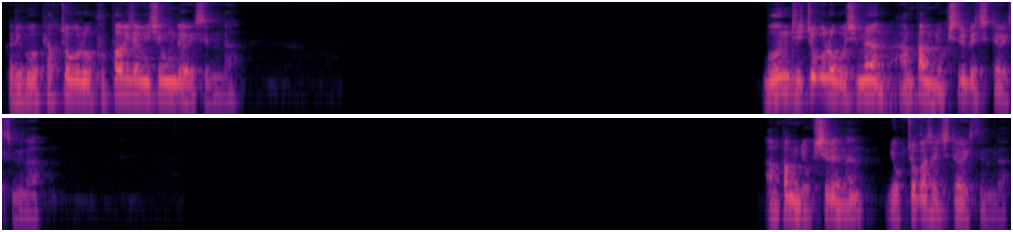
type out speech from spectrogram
그리고 벽 쪽으로 붙박이장이 시공되어 있습니다. 문 뒤쪽으로 보시면 안방 욕실이 배치되어 있습니다. 안방 욕실에는 욕조가 설치되어 있습니다.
